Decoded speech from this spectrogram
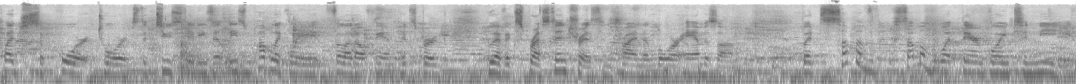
pledged support towards the two cities, at least publicly, Philadelphia and Pittsburgh, who have expressed interest in trying to lure Amazon. But some of some of what they're going to need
